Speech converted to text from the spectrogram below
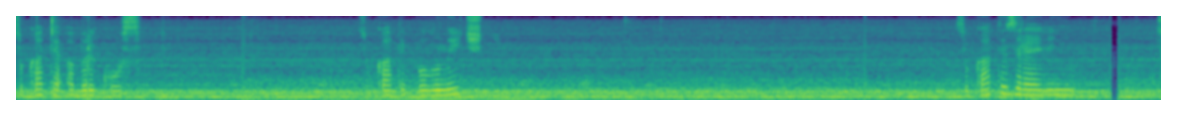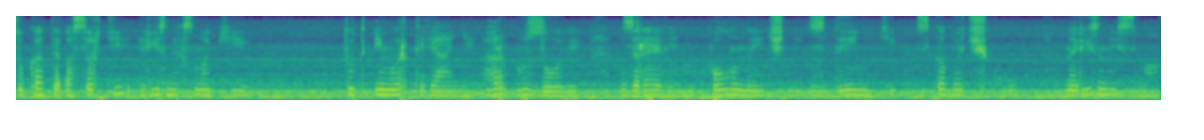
цукати абрикосові, цукати полуничні. Цукати з ревіню, цукати асорті різних смаків. Тут і морквяні, гарбузові, з ревіню, полуничні, з диньки, з кабачку на різний смак.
